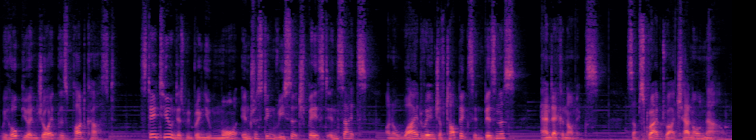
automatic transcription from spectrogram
We hope you enjoyed this podcast. Stay tuned as we bring you more interesting research based insights on a wide range of topics in business and economics. Subscribe to our channel now.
